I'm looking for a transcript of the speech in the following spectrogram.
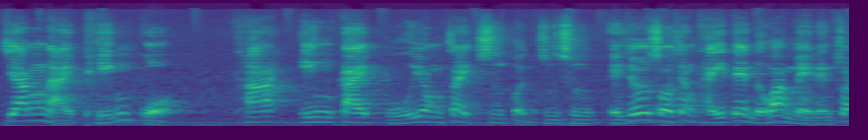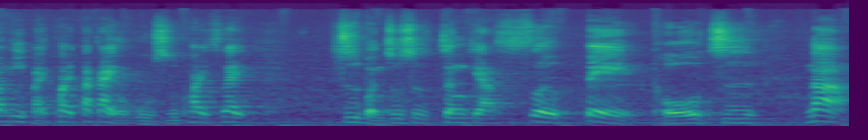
将来苹果它应该不用再资本支出，也就是说，像台电的话，每年赚一百块，大概有五十块在资本支出增加设备投资，那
